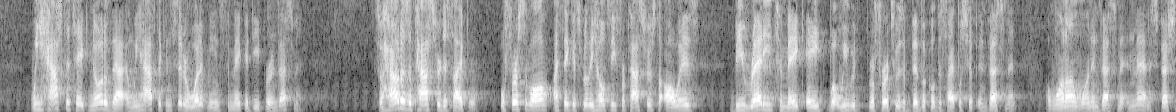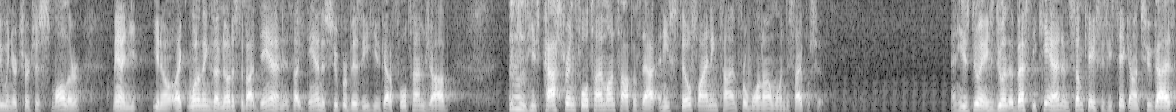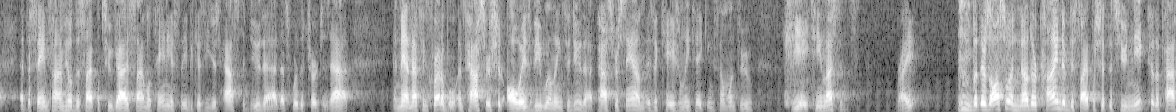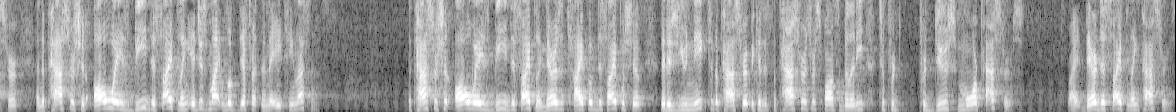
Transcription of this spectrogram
we have to take note of that and we have to consider what it means to make a deeper investment. So, how does a pastor disciple? Well, first of all, I think it's really healthy for pastors to always be ready to make a what we would refer to as a biblical discipleship investment, a one-on-one investment in men, especially when your church is smaller. Man, you, know, like one of the things I've noticed about Dan is like Dan is super busy. He's got a full-time job. he's pastoring full-time on top of that, and he's still finding time for one-on-one discipleship. And he's doing he's doing the best he can. In some cases, he's taking on two guys at the same time. He'll disciple two guys simultaneously because he just has to do that. That's where the church is at. And man, that's incredible. And pastors should always be willing to do that. Pastor Sam is occasionally taking someone through the 18 lessons, right? but there's also another kind of discipleship that's unique to the pastor, and the pastor should always be discipling. It just might look different than the 18 lessons. The pastor should always be discipling. There is a type of discipleship that is unique to the pastorate because it's the pastorate's responsibility to pr- produce more pastors, right? They're discipling pastors.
